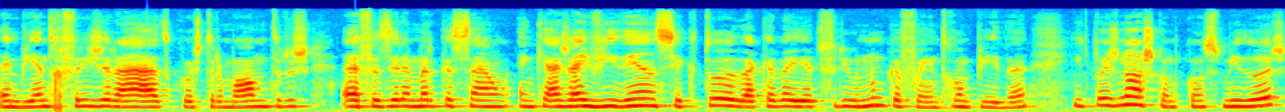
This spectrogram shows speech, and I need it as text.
ambiente refrigerado, com os termómetros, a fazer a marcação em que haja a evidência que toda a cadeia de frio nunca foi interrompida e depois nós, como consumidores,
